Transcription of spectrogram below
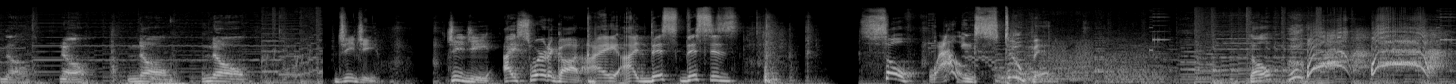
no, no, no. No. GG. GG. I swear to God, I, I, this, this is so Wow. fucking stupid. No. Ah! Ah!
